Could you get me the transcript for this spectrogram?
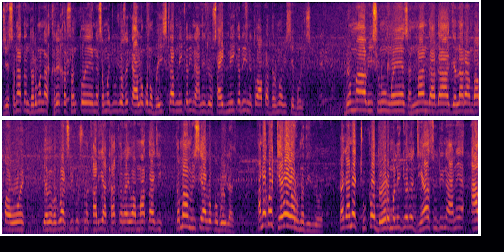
જે સનાતન ધર્મના ખરેખર સંતોએ એને સમજવું જોશે કે આ લોકોનો બહિષ્કાર નહીં કરીને, આને જો સાઈડ નહીં કરીને, તો આપણા ધર્મ વિશે બોલશે. બ્રહ્મા, વિષ્ણુ, મહેશ, હનુમાન દાદા, જલારામ બાપા હોય, કે હવે ભગવાન શ્રી કૃષ્ણ કારિયા ઠાકર આવ્યા, માતાજી, તમામ વિશે આ લોકો બોલ્યા છે. આને કોઈ કહેવાવાળું નથી રહ્યું. કારણ કે આને છૂટો દોર મળી ગયો છે. જ્યાં સુધીને આને આ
